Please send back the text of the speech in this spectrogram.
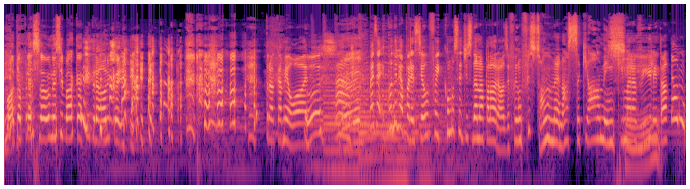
Bota pressão nesse macaco hidráulico aí. Troca meu óleo. Oxe. Ah, mas é, quando ele apareceu, foi como você disse da Ana Paula Rosa, foi um frisson, né? Nossa, que homem, que Sim. maravilha e tal. Eu,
